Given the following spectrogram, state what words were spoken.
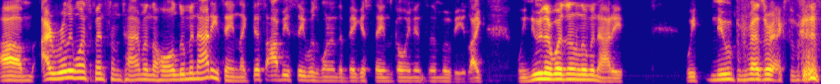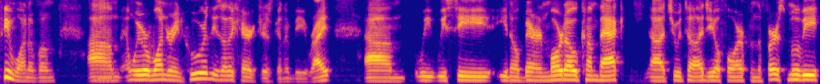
um, I really want to spend some time on the whole Illuminati thing. Like, this obviously was one of the biggest things going into the movie. Like, we knew there was an Illuminati. We knew Professor X was going to be one of them. Um, and we were wondering who are these other characters going to be, right? Um, we we see you know Baron Mordo come back, uh, Chiwetel Ejiofor from the first movie.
